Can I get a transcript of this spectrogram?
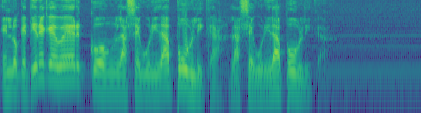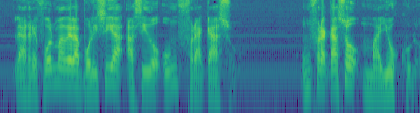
En lo que tiene que ver con la seguridad pública, la seguridad pública, la reforma de la policía ha sido un fracaso, un fracaso mayúsculo.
